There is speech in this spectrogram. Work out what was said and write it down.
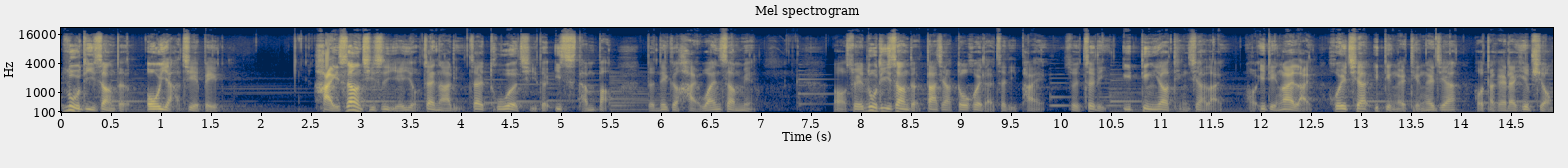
陆地上的欧亚界碑，海上其实也有，在哪里？在土耳其的伊斯坦堡的那个海湾上面。哦，所以陆地上的大家都会来这里拍，所以这里一定要停下来。哦，一定爱来，火车一定会停在这，哦，大概来翕相。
